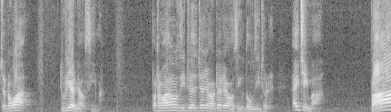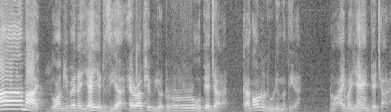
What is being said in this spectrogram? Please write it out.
ကျွန်တော်ကဒုတိယမြောက်စီးမှာပထမဆုံးစီးတွေ့တက်တယ်တက်တယ်အောင်စီကိုသုံးစီးထွက်တယ်အဲ့ဒီချိန်မှာဘာမှရွာပြပဲနဲ့ရဟရဲ့တစီက error ဖြစ်ပြီးတော့တော်တော်တော်တော်ပြက်ကြတာကံကောင်းလို့လူတွေမသိတာနော်အဲ့မှာရဟရင်ပြက်ကြတာ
